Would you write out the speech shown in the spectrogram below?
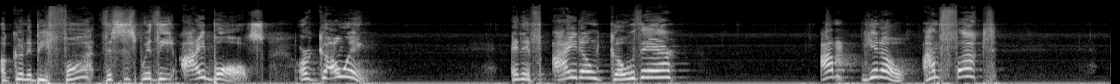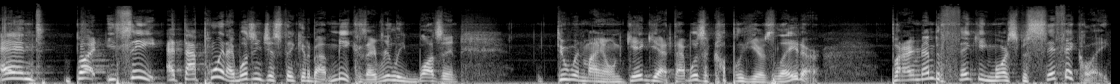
are going to be fought. This is where the eyeballs are going. And if I don't go there, I'm, you know, I'm fucked. And, but you see, at that point, I wasn't just thinking about me because I really wasn't doing my own gig yet. That was a couple of years later. But I remember thinking more specifically,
